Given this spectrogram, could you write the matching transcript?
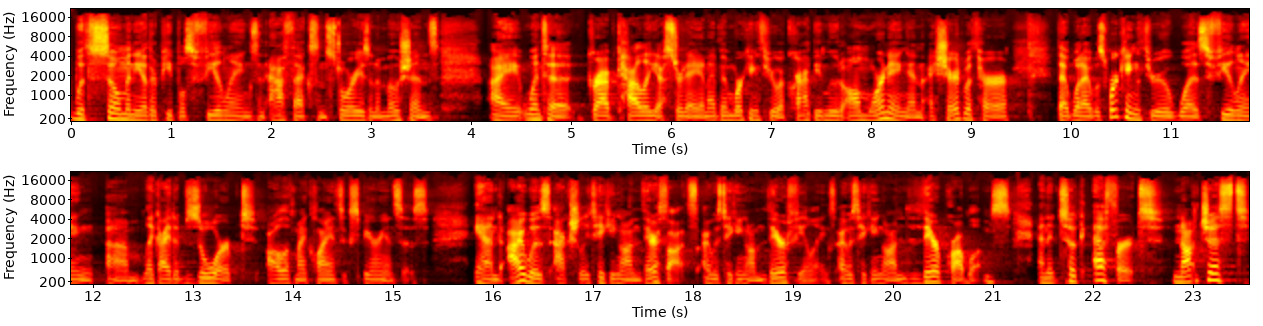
with so many other people's feelings and affects and stories and emotions. I went to grab Callie yesterday and I've been working through a crappy mood all morning. And I shared with her that what I was working through was feeling um, like I'd absorbed all of my clients' experiences. And I was actually taking on their thoughts, I was taking on their feelings, I was taking on their problems. And it took effort, not just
